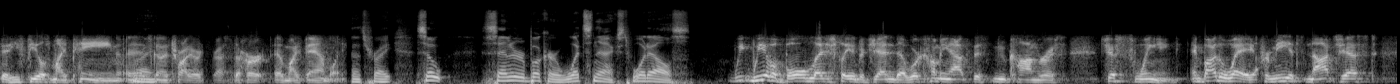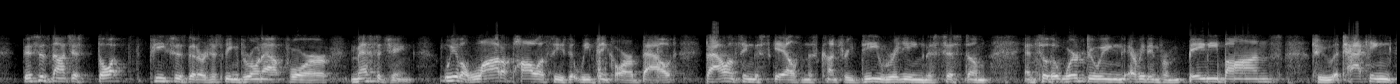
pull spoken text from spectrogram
that he feels my pain and right. is going to try to address the hurt of my family. That's right. So, Senator Booker, what's next? What else? We, we have a bold legislative agenda. We're coming out to this new Congress just swinging. And by the way, for me, it's not just this is not just thought pieces that are just being thrown out for messaging. We have a lot of policies that we think are about balancing the scales in this country, de-rigging the system, and so that we're doing everything from baby bonds to attacking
